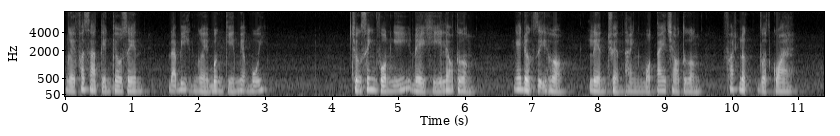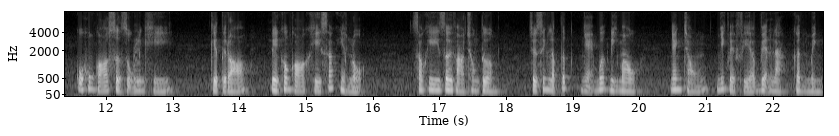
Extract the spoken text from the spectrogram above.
Người phát ra tiếng kêu rên Đã bị người bưng kín miệng mũi. Trường sinh vốn nghĩ đề khí leo tường, Nghe được dị hưởng, Liền chuyển thành một tay trèo tường, Phát lực vượt qua. Cũng không có sử dụng linh khí. Kể từ đó, liền không có khí sắc hiển lộ. Sau khi rơi vào trong tường, Trường sinh lập tức nhẹ bước đi mau, Nhanh chóng nhích về phía viện lạc gần mình.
